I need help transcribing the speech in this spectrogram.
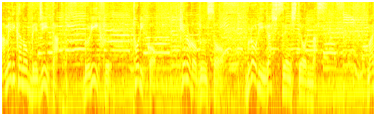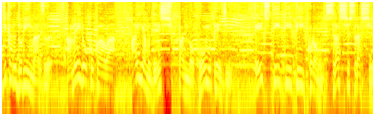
アメリカのベジータブリーフトリコケロロ軍曹ブロリーが出演しております。マジカルドリーマーズアメイロココアはアイアム電子出版のホームページ http コロンスラッシュスラッシュ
